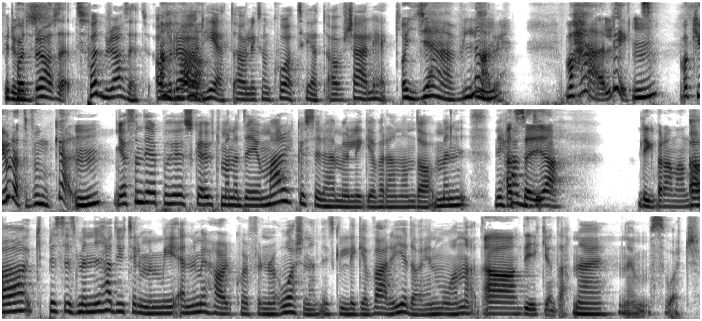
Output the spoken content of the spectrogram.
För På ett bra sätt? På ett bra sätt. Av Aha. rördhet, av liksom kåthet, av kärlek. Åh jävlar! Vad härligt! Vad kul att det funkar. Mm. Jag funderar på hur jag ska utmana dig och Markus i det här med att ligga varannan dag. Men ni Att hade... säga ligg varannan dag. Ja, precis. Men ni hade ju till och med med ännu mer hardcore för några år sedan att ni skulle ligga varje dag i en månad. Ja, det gick ju inte. Nej, det var svårt.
